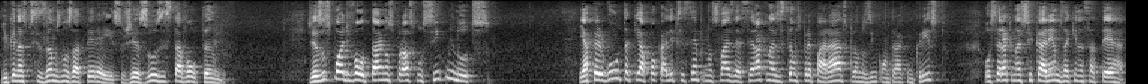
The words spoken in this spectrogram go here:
E o que nós precisamos nos ater é isso: Jesus está voltando. Jesus pode voltar nos próximos cinco minutos. E a pergunta que Apocalipse sempre nos faz é: será que nós estamos preparados para nos encontrar com Cristo? Ou será que nós ficaremos aqui nessa terra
